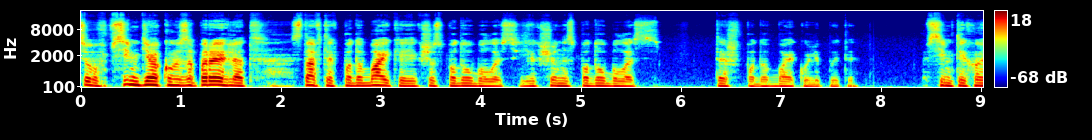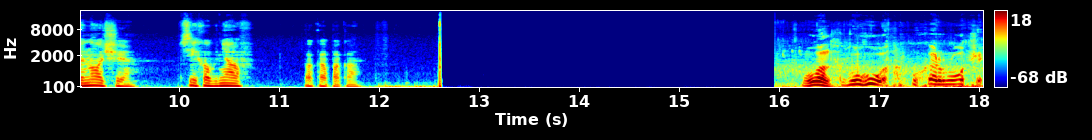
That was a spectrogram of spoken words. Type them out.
Все, всім дякую за перегляд. Ставте вподобайки, якщо сподобалось. Якщо не сподобалось, теж вподобайку ліпити. Всім тихої ночі, всіх обняв. Пока-пока. Вон, ого, хороший.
